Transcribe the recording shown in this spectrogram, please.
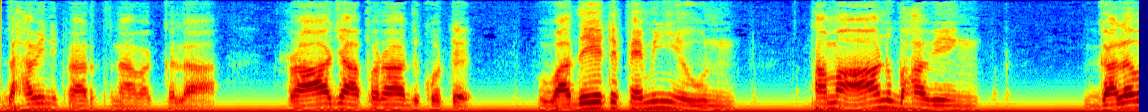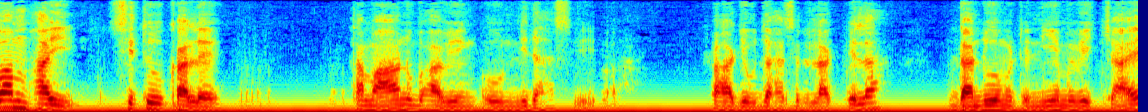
දහවෙනි ප්‍රාර්ථනාවක් කළා රාජ අපරාධ කොට වදයට පැමිණිය වුන් තම ආනුභාවයෙන් ගලවම් හයි සිතූ කල තම ආනුභාවයෙන් ඔවුන් නිදහස් වේවා. රාජ උදහසට ලක් වෙලා දඬුවමට නියම වෙච්ච අය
